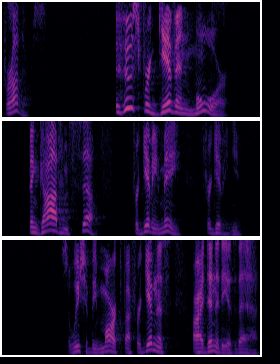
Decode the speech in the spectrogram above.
for others. Who's forgiven more than God Himself forgiving me, forgiving you? So we should be marked by forgiveness. Our identity is that.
